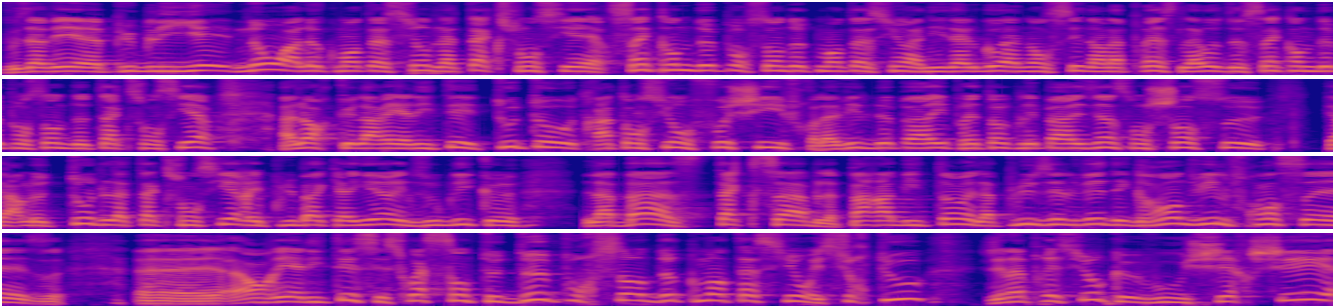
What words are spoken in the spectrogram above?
Vous avez euh, publié non à l'augmentation de la taxe foncière. 52% d'augmentation. Anne Hidalgo a annoncé dans la presse la hausse de 52% de taxe foncière, alors que la réalité est tout autre. Attention, faux chiffres. La ville de Paris prétend que les Parisiens sont chanceux, car le taux de la taxe foncière est plus bas qu'ailleurs. Ils oublient que la base taxable par habitant est la plus élevée des grandes villes françaises. Euh, en réalité, c'est 62% d'augmentation. Et surtout, j'ai l'impression que vous cherchez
